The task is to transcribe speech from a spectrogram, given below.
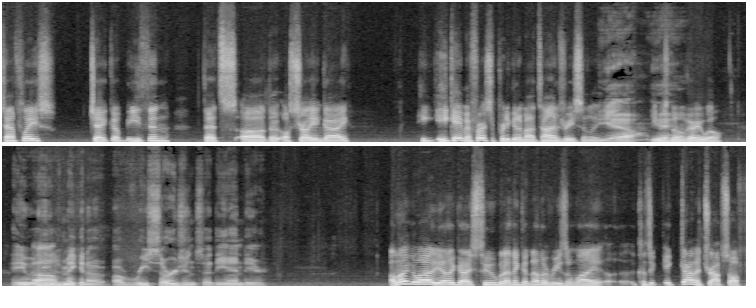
tenth place, Jacob Ethan. That's uh, the Australian guy. He he came in first a pretty good amount of times recently. Yeah, He yeah. was doing very well. He was, he was um, making a, a resurgence at the end here. I like a lot of the other guys too, but I think another reason why, because it, it kind of drops off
